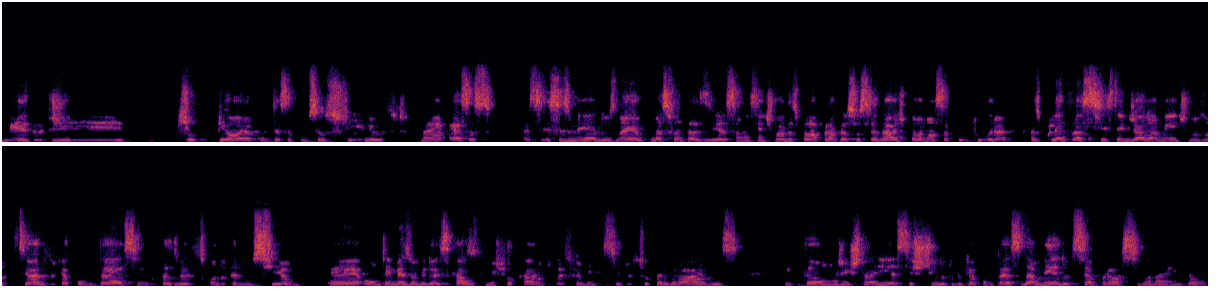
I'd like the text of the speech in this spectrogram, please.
medo de que o pior aconteça com seus filhos, né? Essas esses medos, né, algumas fantasias são incentivadas pela própria sociedade, pela nossa cultura. As mulheres assistem diariamente nos noticiários o que acontece, muitas vezes quando denunciam. É, ontem mesmo eu vi dois casos que me chocaram de dois feminicídios super graves. Então a gente está aí assistindo tudo o que acontece, dá medo de ser a próxima, né? Então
